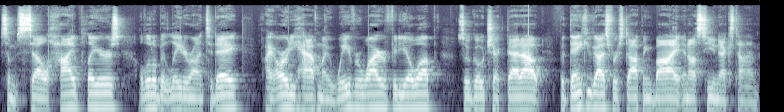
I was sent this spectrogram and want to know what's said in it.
some sell high players a little bit later on today. I already have my waiver wire video up, so go check that out. But thank you guys for stopping by, and I'll see you next time.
